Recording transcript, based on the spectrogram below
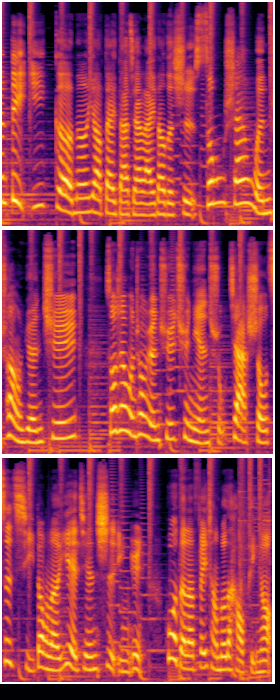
天第一个呢，要带大家来到的是松山文创园区。松山文创园区去年暑假首次启动了夜间试营运，获得了非常多的好评哦。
